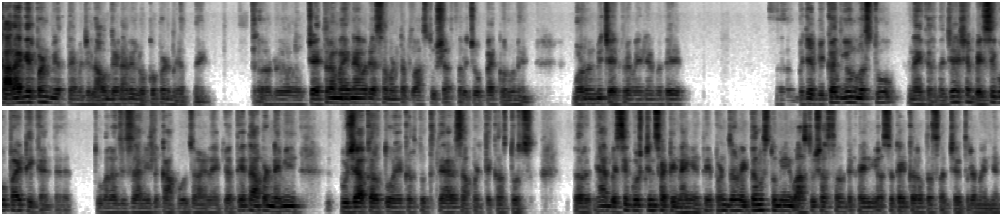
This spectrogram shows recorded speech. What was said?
कारागीर पण मिळत नाही म्हणजे लावून देणारे लोक पण मिळत नाही. तर चैत्र महिन्यामध्ये असं म्हणतात वास्तुशास्त्राचे उपाय करू नये. म्हणून मी चैत्र महिन्यामध्ये म्हणजे विकत घेऊन वस्तू नाही करत. जे असे बेसिक उपाय ठीक आहेत. तुम्हाला जसं सांगितलं कापूर जाळणे किंवा ते तर आपण नेहमी पूजा करतो हे करतो तर त्यावेळेस आपण ते करतोच. तर ह्या बेसिक गोष्टींसाठी नाही आहे ते पण जर एकदमच तुम्ही वास्तुशास्त्रामध्ये काही असं काही करत असाल चैत्र महिन्यात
